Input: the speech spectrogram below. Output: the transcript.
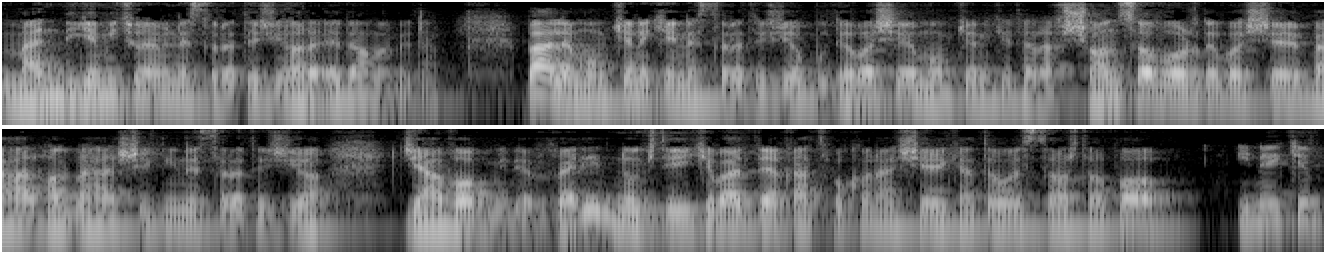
من دیگه می‌تونم این استراتژی ها رو ادامه بدم. بله ممکنه که این استراتژی ها بوده باشه ممکنه که طرف شانس آورده باشه به هر حال به هر شکلی این استراتژی ها جواب میده. ولی نکته ای که باید دقت بکنن شرکت ها و استارتاپ ها اینه که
